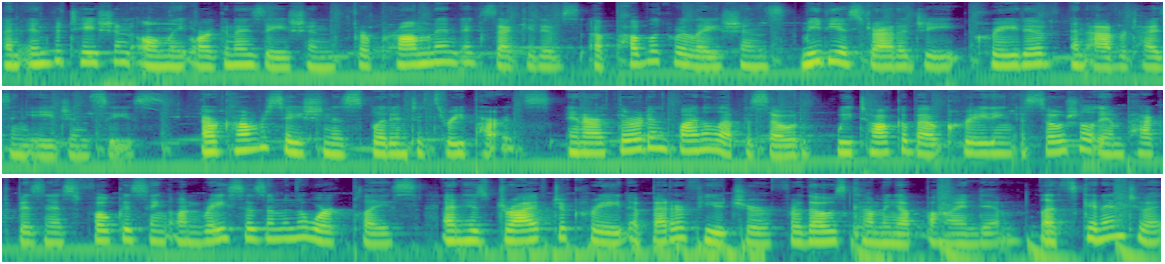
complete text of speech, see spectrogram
an invitation only organization for prominent executives of public relations, media strategy, creative, and advertising agencies. Our conversation is split into three parts. In our third and final episode, we talk about creating a social impact business focusing on racism in the workplace and his drive to create a better future for those coming up behind him. Let's get into it.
